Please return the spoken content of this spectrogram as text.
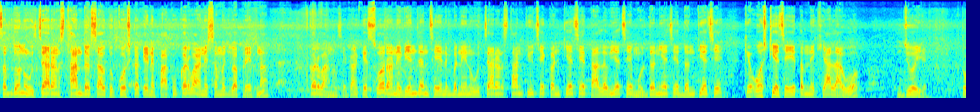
શબ્દોનું ઉચ્ચારણ સ્થાન દર્શાવતું કોષ્ટક એને પાકું કરવા અને સમજવા પ્રયત્ન કરવાનો છે. કારણ કે સ્વર અને વ્યંજન છે, એને બંનેનું ઉચ્ચારણ સ્થાન કયું છે? કંઠ્ય છે, તાલવ્ય છે, મૂર્ધન્ય છે, દંત્ય છે કે ઓષ્ઠ્ય છે? એ તમને ખ્યાલ આવવો જોઈએ. તો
